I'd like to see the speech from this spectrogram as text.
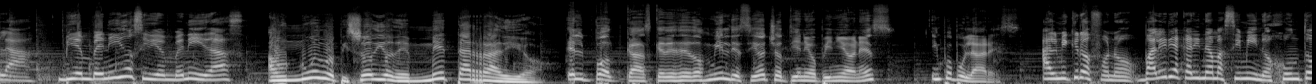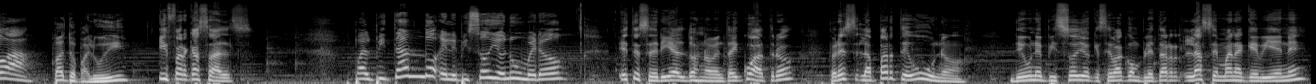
Hola, bienvenidos y bienvenidas a un nuevo episodio de Meta Radio. El podcast que desde 2018 tiene opiniones impopulares. al micrófono Valeria Karina Massimino junto a Pato Paludi. Y Fer Casals. palpitando el episodio número Este sería el 294, pero es la parte 1 de un episodio que se va a completar la semana que viene.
